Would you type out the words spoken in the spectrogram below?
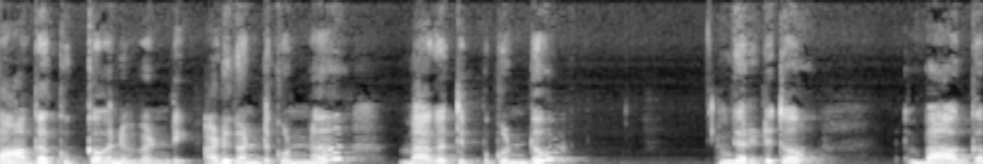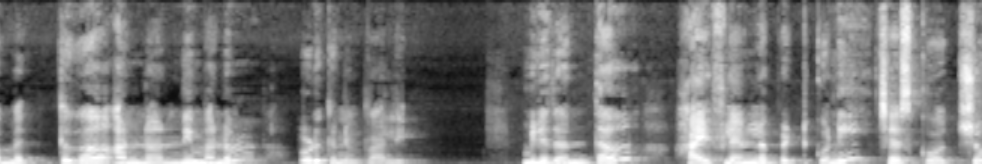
బాగా కుక్ అవనివ్వండి అడుగంటకుండా బాగా తిప్పుకుంటూ గరిటెతో బాగా మెత్తగా అన్నాన్ని మనం ఉడకనివ్వాలి. మీరు ఇదంతా హై ఫ్లేమ్లో పెట్టుకొని చేసుకోవచ్చు.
